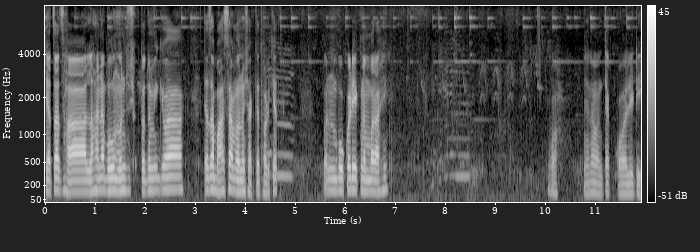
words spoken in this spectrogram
त्याचाच हा लहाना भाऊ म्हणू शकता तुम्ही किंवा त्याचा भासा म्हणू शकता थोडक्यात. पण बोकड एक नंबर आहे. वा याला म्हणत्या क्वालिटी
